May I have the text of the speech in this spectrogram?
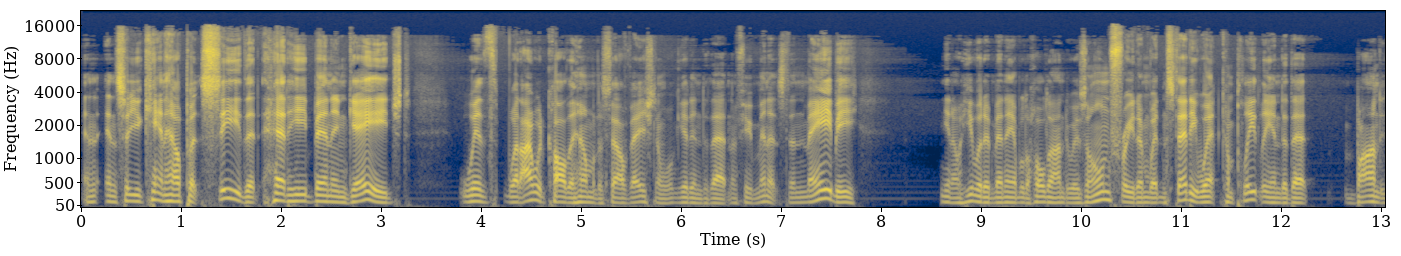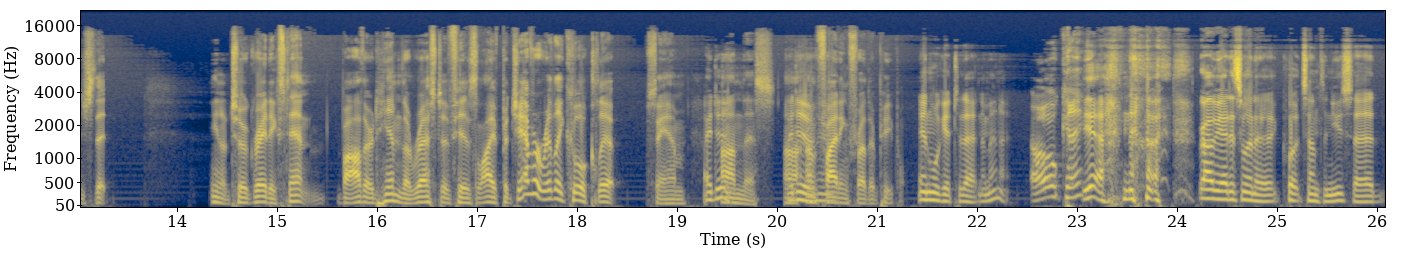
And and so you can't help but see that had he been engaged with what I would call the helmet of salvation, and we'll get into that in a few minutes, then maybe, you know, he would have been able to hold on to his own freedom, but instead he went completely into that bondage that, you know, to a great extent bothered him the rest of his life. But you have a really cool clip, Sam, I do. on this, I on, do, uh, on yeah. fighting for other people. And we'll get to that in a minute. Okay. Yeah, no, Robbie, I just want to quote something you said.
